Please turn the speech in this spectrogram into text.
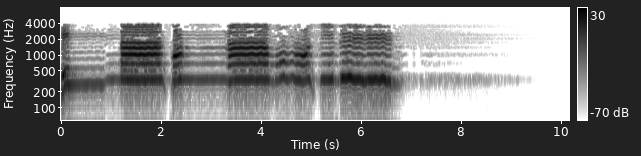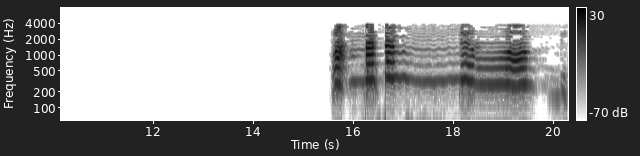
إِنَّا رَحْمَةً مِنْ رَبِّكَ.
